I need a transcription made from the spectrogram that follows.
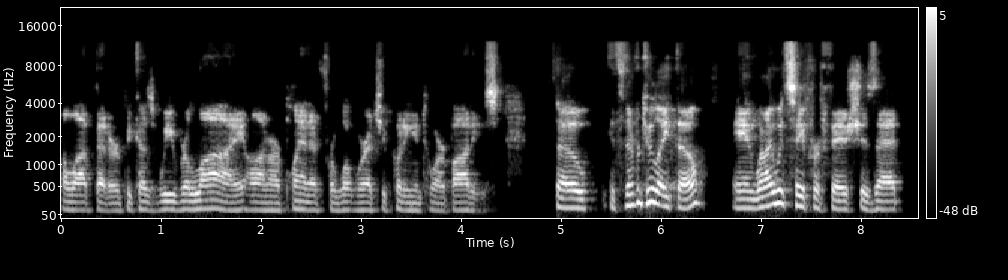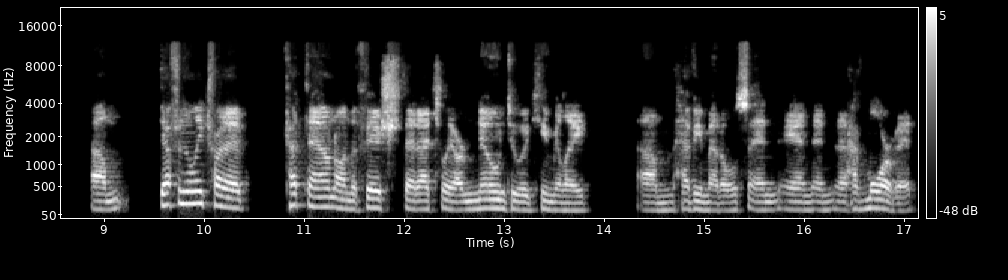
a lot better because we rely on our planet for what we're actually putting into our bodies. So it's never too late though. And what I would say for fish is that um, definitely try to cut down on the fish that actually are known to accumulate um, heavy metals and and and have more of it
